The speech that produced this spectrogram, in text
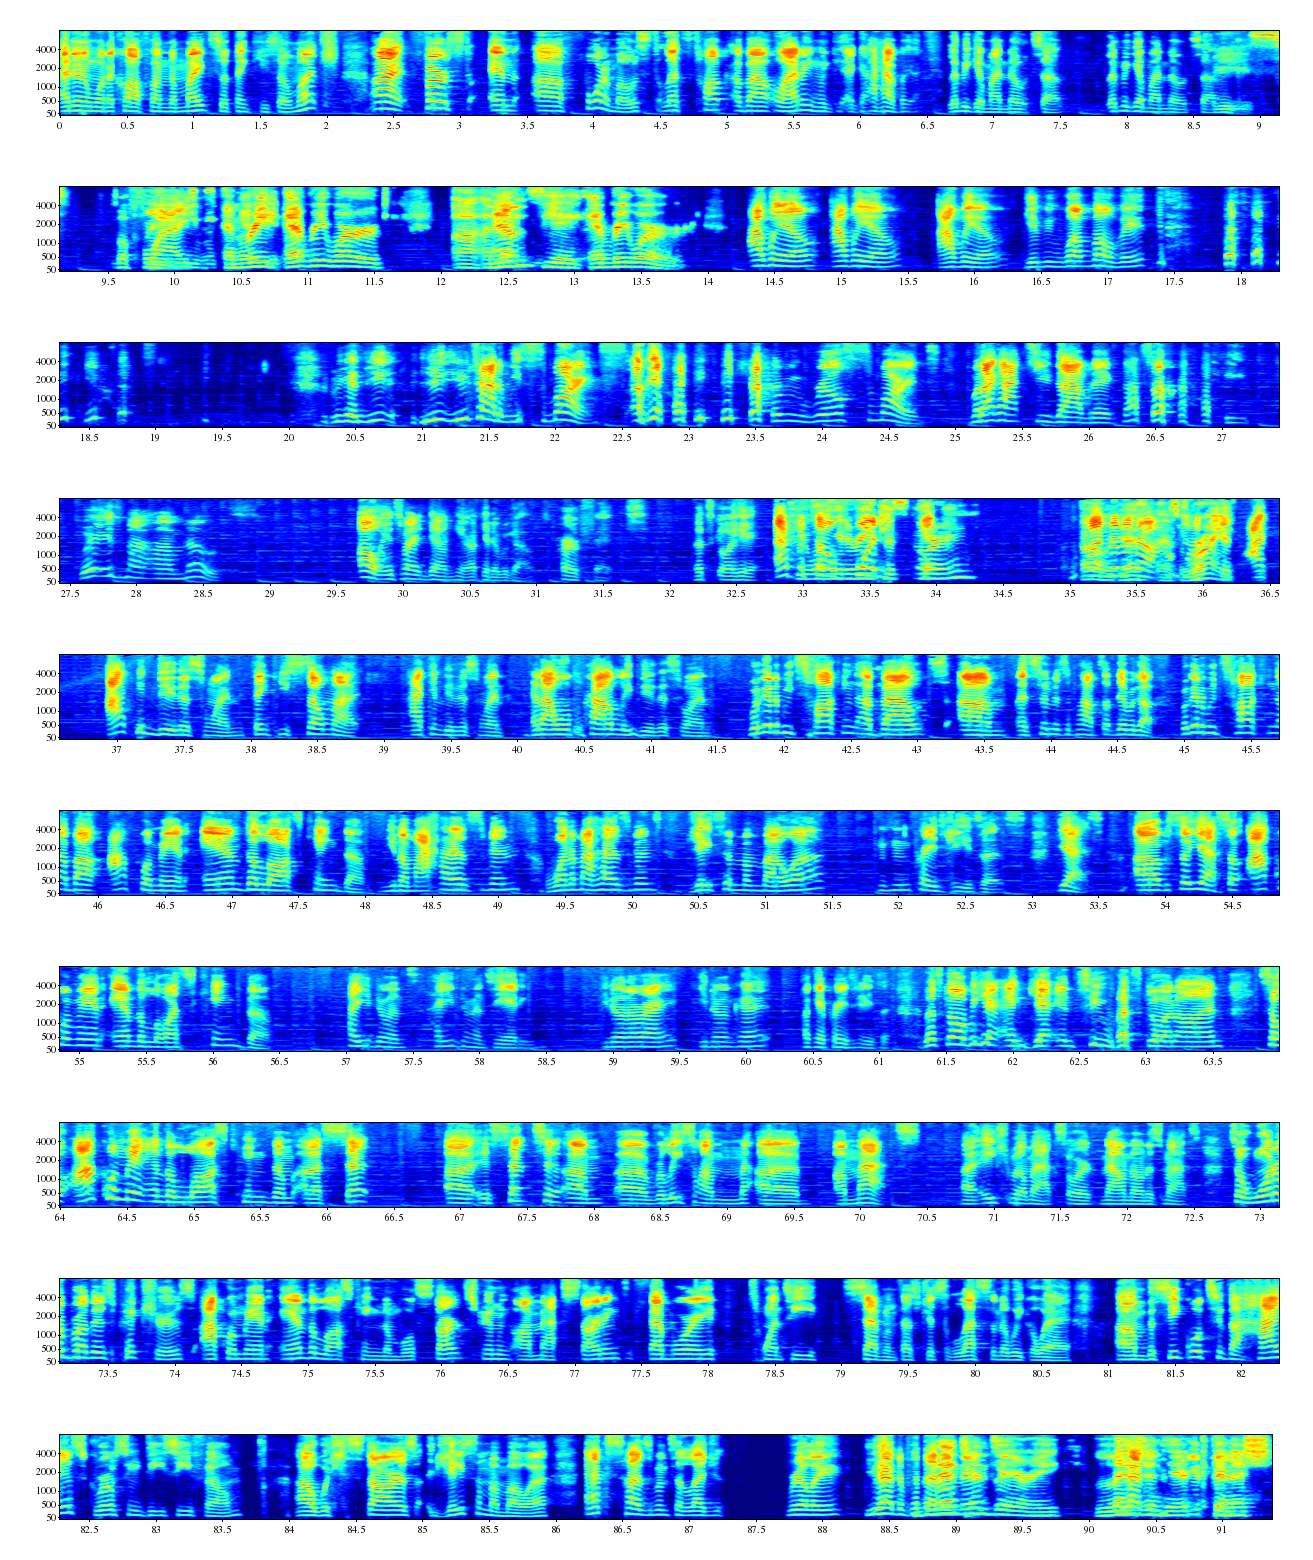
I didn't want to cough on the mic, so thank you so much. All right, first and uh foremost, let's talk about. Oh, I didn't even. I have. Let me get my notes up. Let me get my notes up Please. Before I even And read it. every word. Uh, enunciate every word. I will. I will. I will. Give me one moment. because you you you try to be smart. Okay, you try to be real smart. But I got you, Dominic. That's all right. Where is my um notes? Oh, it's right down here. Okay, there we go. Perfect. Let's go here. You Episode want me to read 40. the story? Oh, Oh, no, no, yes, no. That's right. I, I can do this one. Thank you so much. I can do this one. And I will proudly do this one. We're going to be talking about, um, as soon as it pops up, there we go. We're going to be talking about Aquaman and the Lost Kingdom. You know, my husband, one of my husbands, Jason Momoa. Mhm, praise Jesus. Yes. Um, so yeah, so Aquaman and the Lost Kingdom. How you doing? How you doing, Zeddy? You doing all right? You doing good? Okay, praise Jesus. Let's go over here and get into what's going on. So Aquaman and the Lost Kingdom uh set uh is set to um uh release on uh on Max, uh HBO Max or now known as Max. So Warner Brothers Pictures, Aquaman and the Lost Kingdom will start streaming on Max starting February 27th. That's just less than a week away. Um the sequel to the highest grossing DC film uh which stars Jason Momoa, ex-husband to legend Really? You had to put that in there? legendary, legendary. put it there? Finish.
